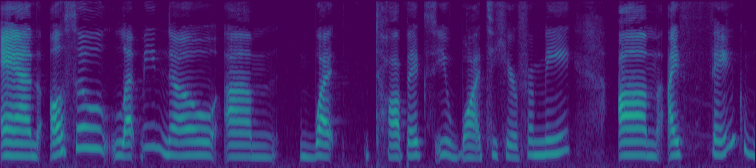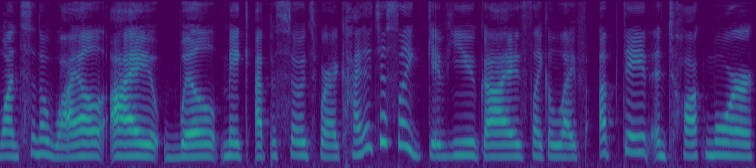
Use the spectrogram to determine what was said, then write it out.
and also let me know um, what topics you want to hear from me. Um, I think once in a while I will make episodes where I kind of just like give you guys like a life update and talk more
